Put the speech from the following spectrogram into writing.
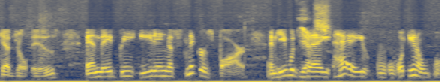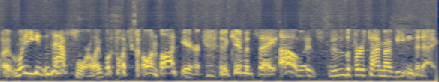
schedule is. And they'd be eating a Snickers bar, and he would Yes. say, "Hey, what, you know, what are you eating that for? Like, what, what's going on here?" And the kid would say, "Oh, it's, this is the first time I've eaten today.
